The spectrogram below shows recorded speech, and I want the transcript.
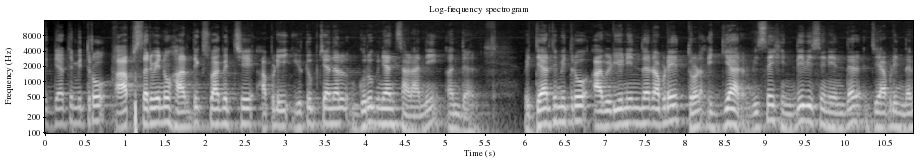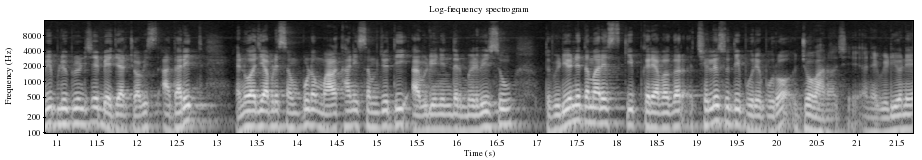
વિદ્યાર્થી મિત્રો. આપ સર્વેનું હાર્દિક સ્વાગત છે આપણી યુટ્યુબ ચેનલ ગુરુ જ્ઞાન શાળાની અંદર. વિદ્યાર્થી મિત્રો, આ વિડીયોની અંદર આપણે ધોરણ અગિયાર વિષય હિન્દી વિષયની અંદર, જે આપણી નવી બ્લુપ્રિન્ટ છે બે હજાર ચોવીસ આધારિત, એનું આજે આપણે સંપૂર્ણ માળખાની સમજૂતી આ વિડીયોની અંદર મેળવીશું. તો વિડીયોને તમારે સ્કીપ કર્યા વગર છેલ્લે સુધી પૂરેપૂરો જોવાનો છે. અને વિડીયોને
